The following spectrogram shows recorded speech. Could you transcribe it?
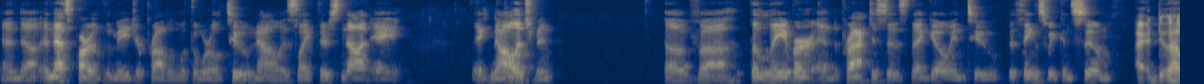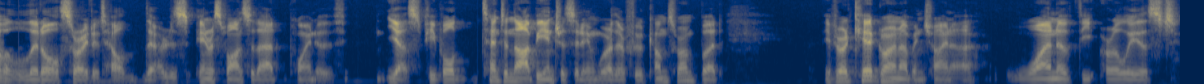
and uh, and that's part of the major problem with the world too. Now is like there's not a acknowledgement of uh, the labor and the practices that go into the things we consume. I do have a little story to tell there, just in response to that point of yes, people tend to not be interested in where their food comes from, but if you're a kid growing up in China, one of the earliest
